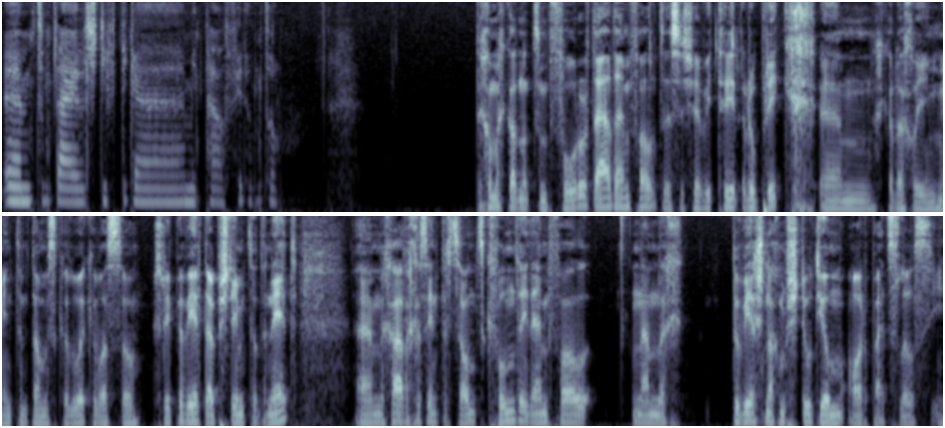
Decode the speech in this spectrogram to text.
ähm, zum Teil Stiftungen mithelfen und so. Dann komme ich gerade noch zum Vorurteil in dem Fall. Das ist eine weitere Rubrik. Ähm, ich gehe da ein bisschen im Internet damals schauen, was so geschrieben wird, ob es stimmt oder nicht. Ähm, ich habe einfach etwas Interessantes gefunden in dem Fall, nämlich du wirst nach dem Studium arbeitslos sein.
